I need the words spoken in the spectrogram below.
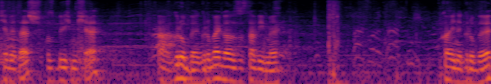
Ciebie też? Pozbyliśmy się? A, gruby. Grubego zostawimy. Kolejny gruby.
